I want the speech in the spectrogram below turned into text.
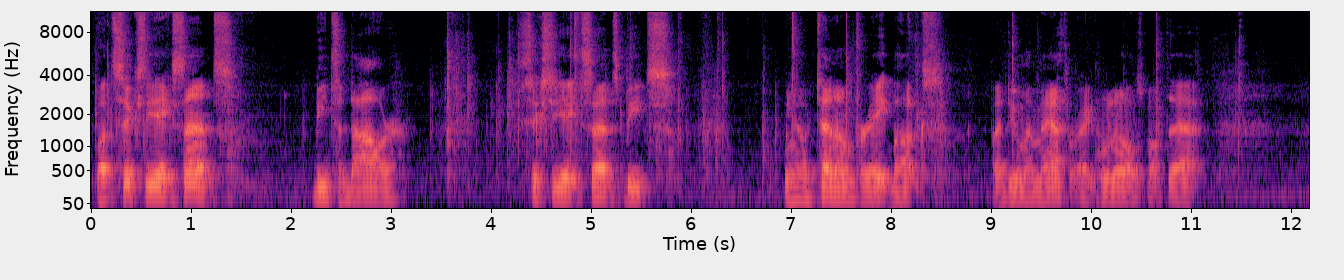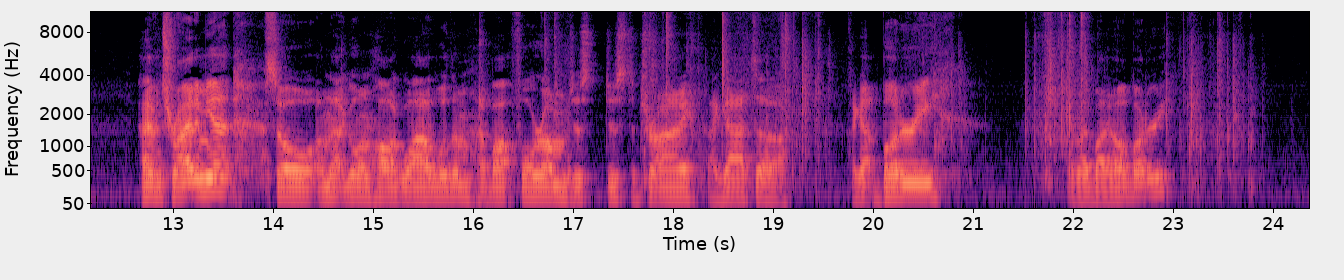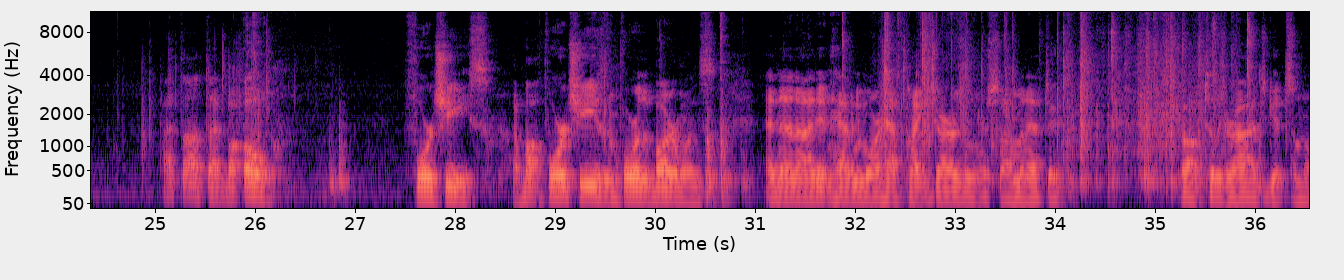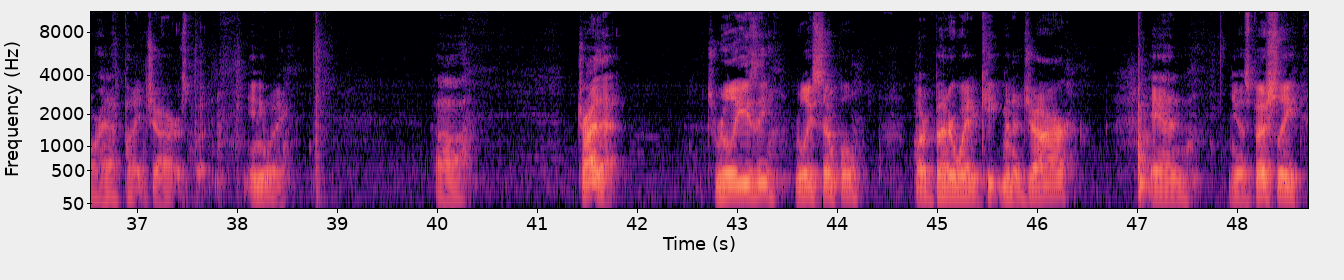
but 68 cents beats a dollar. 68 cents beats, you know, 10 of them for 8 bucks. If I do my math right, who knows about that. I haven't tried them yet, so I'm not going hog wild with them. I bought four of them just just to try. I got uh, I got buttery. What did I buy? All buttery. I thought I bought oh four cheese. I bought four cheese and four of the butter ones. And then I didn't have any more half pint jars in here, so I'm gonna have to go out to the garage get some more half pint jars. But anyway, uh, try that. It's really easy, really simple. What a better way to keep them in a jar. And, you know, especially,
